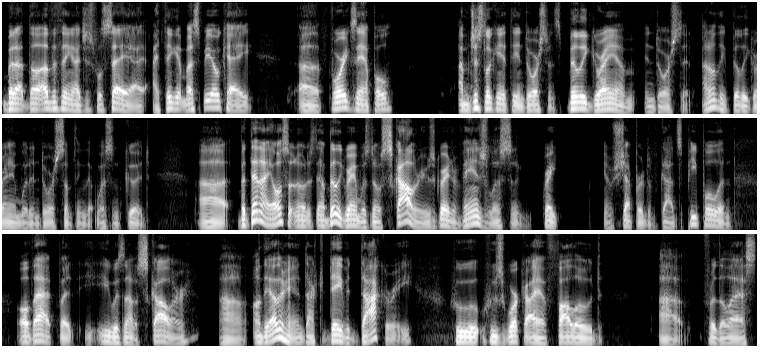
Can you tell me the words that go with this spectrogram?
But uh, the other thing I just will say, I, I think it must be okay. Uh, for example, I'm just looking at the endorsements. Billy Graham endorsed it. I don't think Billy Graham would endorse something that wasn't good. Uh, but then I also noticed now Billy Graham was no scholar. He was a great evangelist and a great, you know, shepherd of God's people and all that. But he was not a scholar. Uh, on the other hand, Dr. David Dockery, who whose work I have followed uh, for the last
